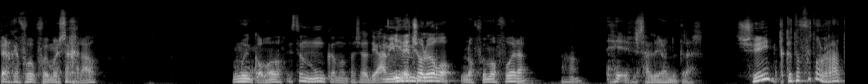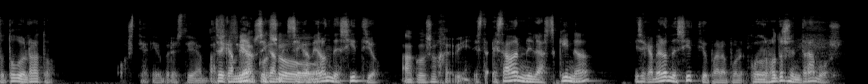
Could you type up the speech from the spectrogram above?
Pero es que fue, fue muy exagerado. Muy incómodo. Esto nunca me ha pasado, tío. A mí Y de me- hecho luego nos fuimos fuera Ajá. y salieron detrás. ¿Sí? Que todo fue todo el rato, todo el rato. Hostia, tío, pero esto ya pasa. Se cambiaron, se cam- acoso- se cambiaron de sitio. Acoso heavy. Est- Estaban en la esquina y se cambiaron de sitio para poner. Cuando nosotros entramos.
